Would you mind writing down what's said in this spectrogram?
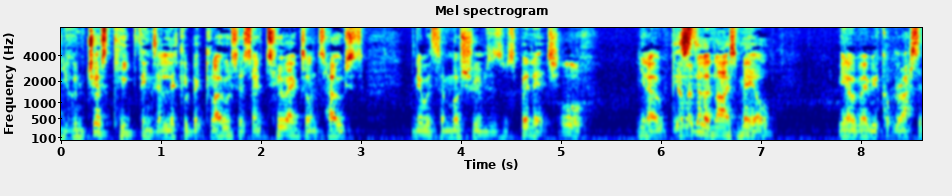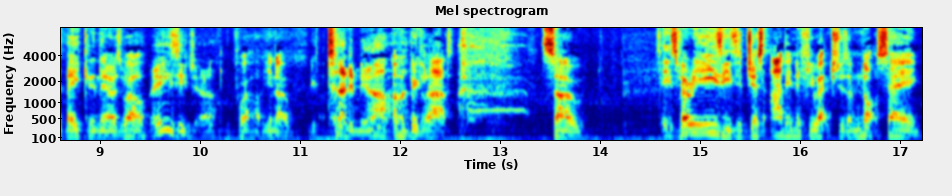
You can just keep things a little bit closer. So two eggs on toast, you know, with some mushrooms and some spinach. oh, You know, it's still a nice meal. You know, maybe a couple of rashers of bacon in there as well. easy, Joe. Well, you know, You're turning me on. I'm a big lad. So it's very easy to just add in a few extras. I'm not saying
